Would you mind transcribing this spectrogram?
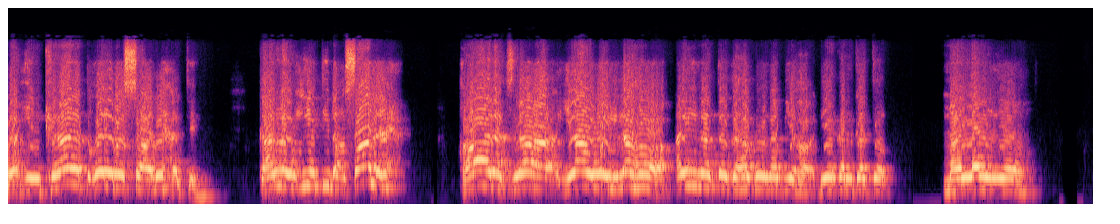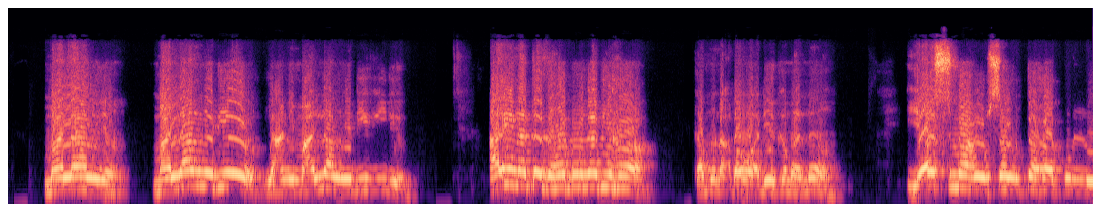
Wa in kanat ghaira salihatin kalau ia tidak saleh qalat la ya wailaha aina tadhhabuna biha. Dia akan kata malangnya. Malangnya. Malangnya dia. Yakni malangnya diri dia. Aina tadhhabuna biha kamu nak bawa dia ke mana? Yasma'u sautaha kullu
